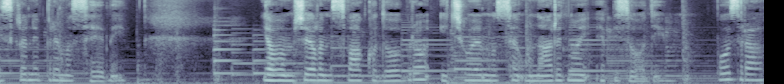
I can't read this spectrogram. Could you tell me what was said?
iskreni prema sebi. Ja vam želim svako dobro i čujemo se u narednoj epizodi. Pozdrav!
